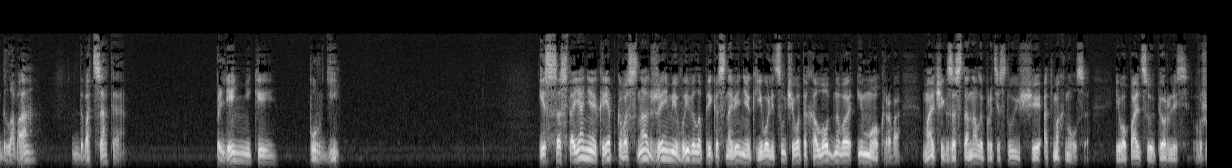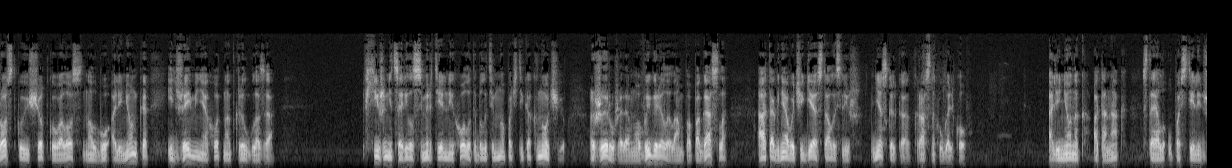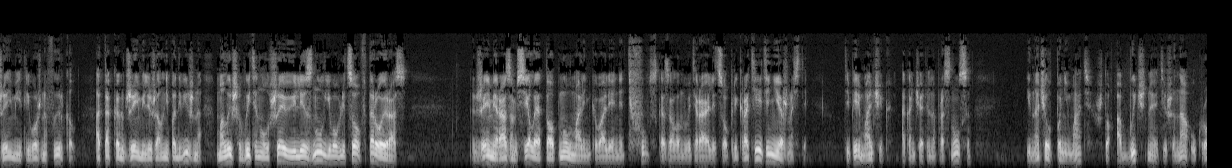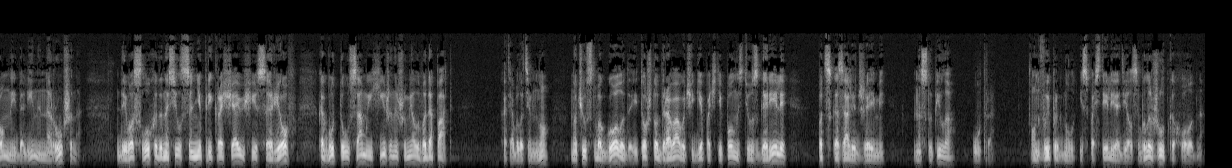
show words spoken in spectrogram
Глава двадцатая. Пленники Пурги. Из состояния крепкого сна Джейми вывело прикосновение к его лицу чего-то холодного и мокрого. Мальчик застонал и протестующе отмахнулся. Его пальцы уперлись в жесткую щетку волос на лбу олененка, и Джейми неохотно открыл глаза — в хижине царил смертельный холод, и было темно почти как ночью. Жир уже давно выгорел, и лампа погасла, а от огня в очаге осталось лишь несколько красных угольков. Олененок Атанак стоял у постели Джейми и тревожно фыркал, а так как Джейми лежал неподвижно, малыш вытянул шею и лизнул его в лицо второй раз — Джейми разом сел и оттолкнул маленького оленя. «Тьфу!» — сказал он, вытирая лицо. «Прекрати эти нежности!» Теперь мальчик окончательно проснулся и начал понимать, что обычная тишина укромной долины нарушена. До его слуха доносился непрекращающийся рев, как будто у самой хижины шумел водопад. Хотя было темно, но чувство голода и то, что дрова в очаге почти полностью сгорели, подсказали Джейми. Наступило утро. Он выпрыгнул из постели и оделся. Было жутко холодно.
